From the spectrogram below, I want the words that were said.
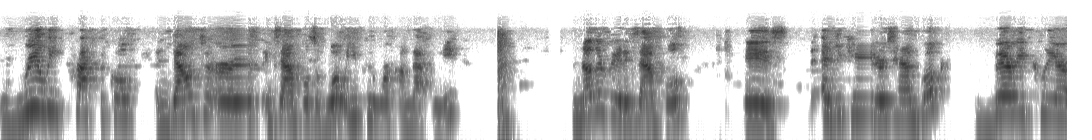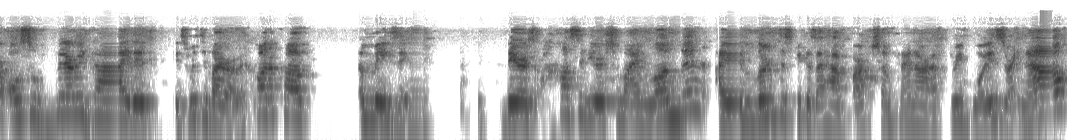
really practical and down to earth examples of what you can work on that week. Another great example is the Educator's Handbook. Very clear, also very guided. It's written by Rabbi Chodakov. Amazing. There's Chassid Yerushalayim London. I learned this because I have Baruch Shem I have three boys right now,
